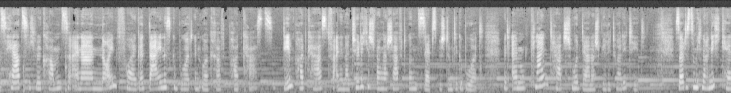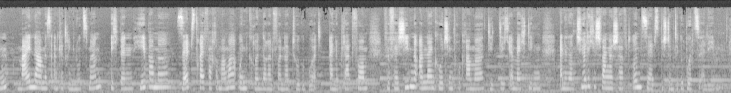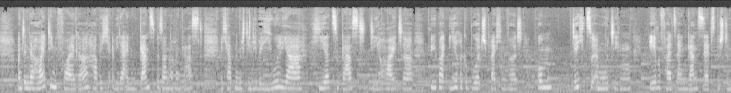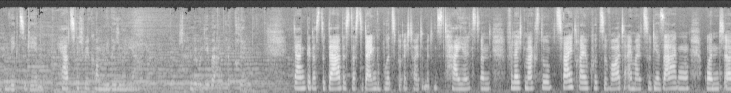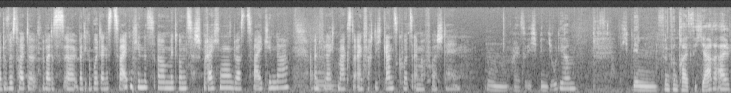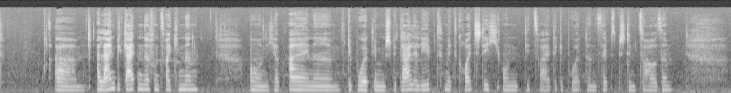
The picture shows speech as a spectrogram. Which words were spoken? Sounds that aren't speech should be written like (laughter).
ganz herzlich willkommen zu einer neuen Folge Deines Geburt in Urkraft Podcasts, dem Podcast für eine natürliche Schwangerschaft und selbstbestimmte Geburt mit einem kleinen Touch moderner Spiritualität. Solltest du mich noch nicht kennen, mein Name ist Ann-Kathrin Gnutzmann. Ich bin Hebamme, selbst dreifache Mama und Gründerin von Naturgeburt, eine Plattform für verschiedene Online-Coaching-Programme, die dich ermächtigen, eine natürliche Schwangerschaft und selbstbestimmte Geburt zu erleben. Und in der heutigen Folge habe ich wieder einen ganz besonderen Gast. Ich habe nämlich die liebe Julia hier zu Gast, die heute über ihre Geburt sprechen wird, um dich zu ermutigen, ebenfalls einen ganz selbstbestimmten Weg zu gehen. Herzlich willkommen, liebe Julia. Hallo, liebe Ann-Kathrin. Danke, dass du da bist, dass du deinen Geburtsbericht heute mit uns teilst. Und vielleicht magst du zwei, drei kurze Worte einmal zu dir sagen. Und äh, du wirst heute über, das, äh, über die Geburt deines zweiten Kindes äh, mit uns sprechen. Du hast zwei Kinder. Und mhm. vielleicht magst du einfach dich ganz kurz einmal vorstellen. Hm, also ich bin Julia, ich bin 35 Jahre alt, ähm, allein Begleitende von zwei Kindern und ich habe eine Geburt im Spital erlebt mit Kreuzstich und die zweite Geburt dann selbstbestimmt zu Hause.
